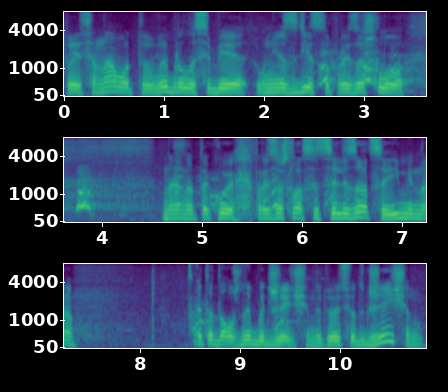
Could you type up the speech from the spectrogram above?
То есть она вот выбрала себе, у нее с детства произошло, наверное, такое, произошла социализация именно, это должны быть женщины. То есть вот к женщинам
